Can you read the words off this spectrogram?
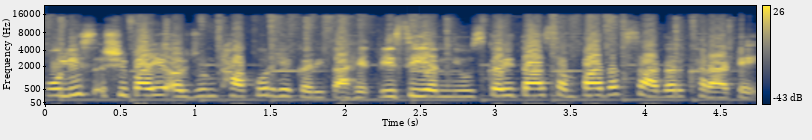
पोलीस शिपाई अर्जुन ठाकूर हे करीत आहेत. डीसीएन न्यूज करिता संपादक सागर खराटे.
